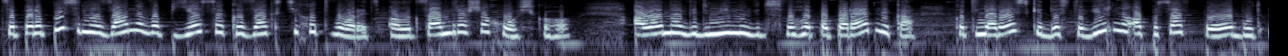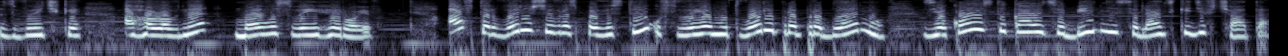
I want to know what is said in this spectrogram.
це переписана заново п'єса Козак-стихотворець Олександра Шаховського. Але на відміну від свого попередника, Котляревський достовірно описав побут, звички, а головне мову своїх героїв. Автор вирішив розповісти у своєму творі про проблему, з якою стикаються бідні селянські дівчата,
